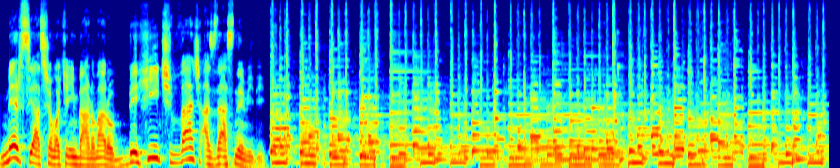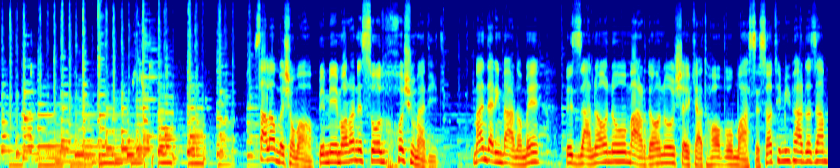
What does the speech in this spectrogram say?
مرسی از شما که این برنامه رو به هیچ وجه از دست نمی‌دید. سلام به شما. به معماران صلح خوش اومدید. من در این برنامه به زنان و مردان و شرکت ها و مؤسساتی می‌پردازم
